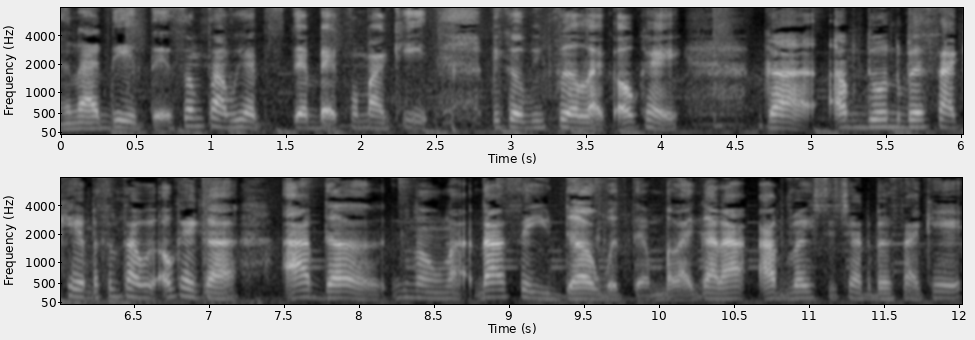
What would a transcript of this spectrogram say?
And I did that. Sometimes we have to step back from my kid because we feel like, okay, God, I'm doing the best I can. But sometimes, we, okay, God, I'm done. You know, like, not say you done with them, but like, God, I, I've raised this child the best I can.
